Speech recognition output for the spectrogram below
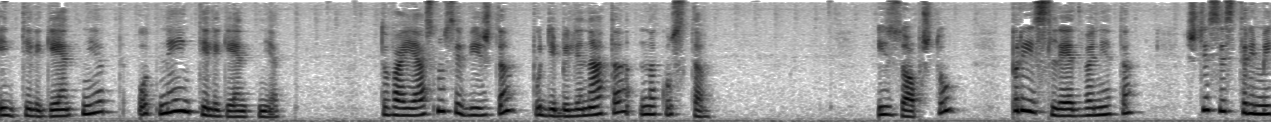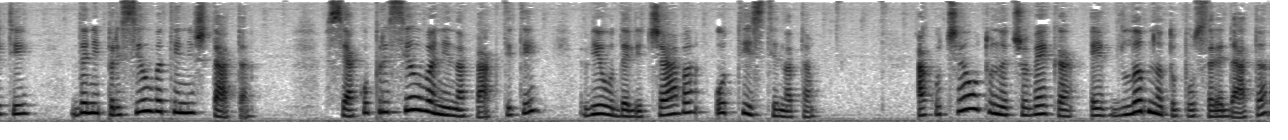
интелигентният от неинтелигентният. Това ясно се вижда по дебелината на коста. Изобщо, при изследванията ще се стремите да не пресилвате нещата. Всяко пресилване на фактите ви отдалечава от истината. Ако челото на човека е вдлъбнато по средата,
